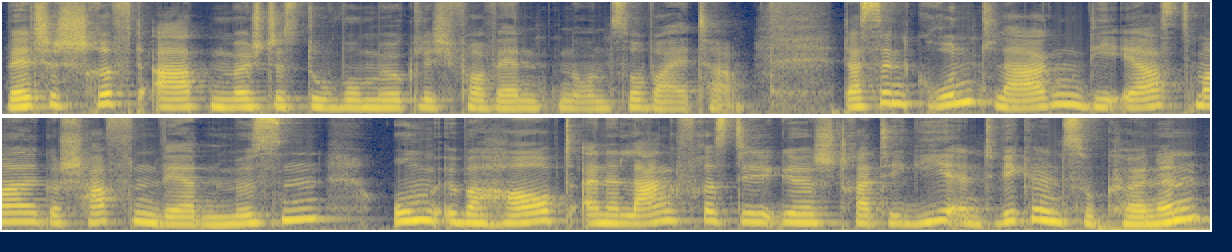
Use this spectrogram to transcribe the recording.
Welche Schriftarten möchtest du womöglich verwenden und so weiter? Das sind Grundlagen, die erstmal geschaffen werden müssen, um überhaupt eine langfristige Strategie entwickeln zu können,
